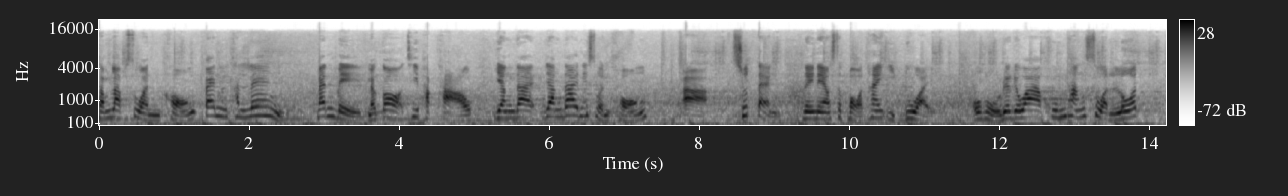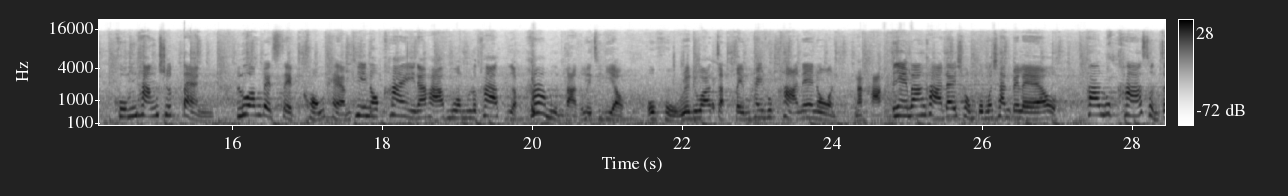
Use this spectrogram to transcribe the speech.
สำหรับส่วนของแป้นคันเร่ง แป้นเบรกแล้วก็ที่พักเท้ายังได้ยังได้ในส่วนของอชุดแต่งในแนวสปอร์ตให้อีกด้วย โอ้โห เรียกได้ว่าคุ้มทั้งส่วนลด คุ้มทั้งชุดแต่ง รวมเบ็ดเสร็จของแถมที่นกให้นะคะมวลมูลค่าเกือบ 50,000 บาทกันเลยทีเดียวโอ้โห เรียกได้ว่าจัดเต็มให้ลูกค้าแน่นอนนะคะ เป็นยังไงบ้างคะ ได้ชมโปรโมชั่นไปแล้ว ถ้าลูกค้าสนใจ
